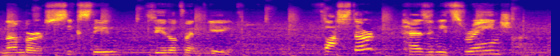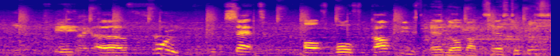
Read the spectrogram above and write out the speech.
number 16028. Faster has in its range a, a full set of both couplings and of accessories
